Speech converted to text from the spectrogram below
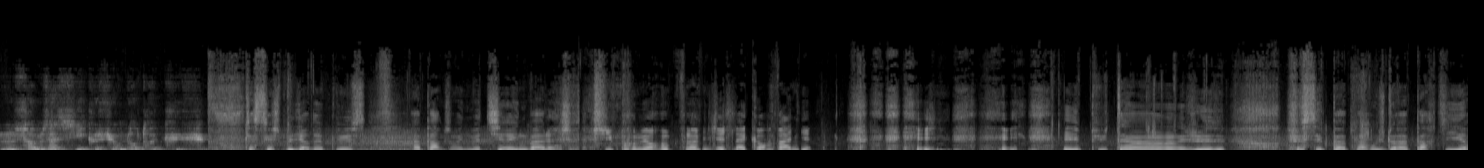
nous ne sommes assis que sur notre cul. Qu'est-ce que je peux dire de plus À part que j'ai envie de me tirer une balle, je, je suis paumé en plein milieu de la campagne. Et, et- putain, je, je sais pas par où je dois partir.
